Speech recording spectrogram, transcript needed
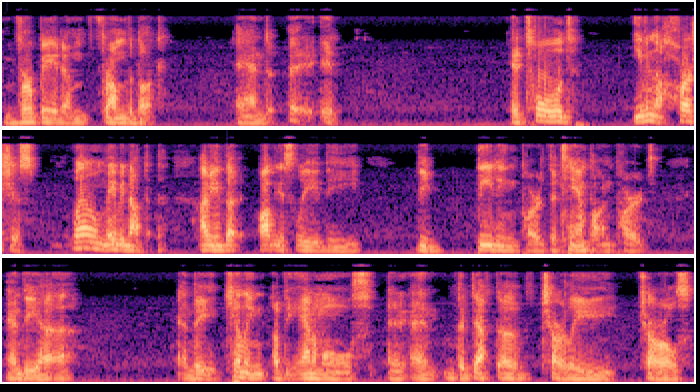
verbatim from the book. And it it told even the harshest well, maybe not the, I mean the obviously the the beating part, the tampon part, and the uh, and the killing of the animals and, and the death of Charlie Charles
